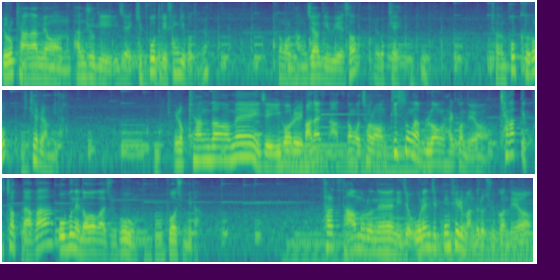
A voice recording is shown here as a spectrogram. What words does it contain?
이렇게 안 하면 반죽이 이제 기포들이 생기거든요. 그런 걸 방지하기 위해서 이렇게 저는 포크로 피케를 합니다. 이렇게 한 다음에 이제 이거를 만화에서 나왔던 것처럼 퀴송아 물렁을 할 건데요. 차갑게 굳혔다가 오븐에 넣어가지고 구워줍니다. 타르트 다음으로는 이제 오렌지 콩피를 만들어 줄 건데요.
